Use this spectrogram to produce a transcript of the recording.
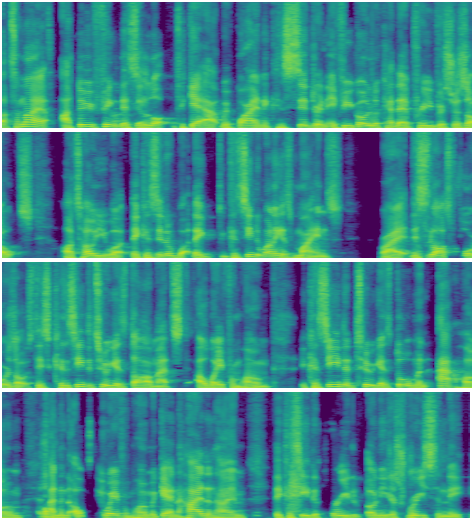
But tonight, I do think there's a lot to get at with Bayern, and considering if you go look at their previous results, I'll tell you what they considered what they conceded one against Mainz, right? This is the last four results. They conceded two against Darmstadt away from home. They conceded two against Dortmund at home, and then obviously away from home again. Heidenheim, they conceded three only just recently.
